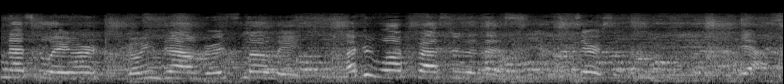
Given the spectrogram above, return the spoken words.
An escalator going down very slowly. I could walk faster than this. Seriously. Yeah.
